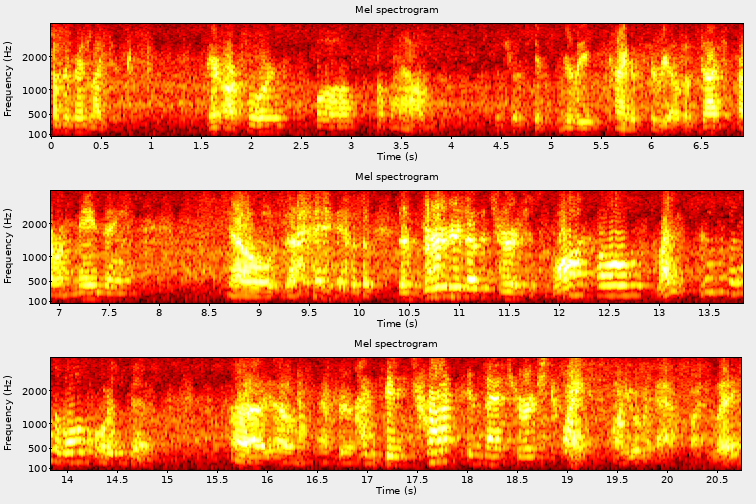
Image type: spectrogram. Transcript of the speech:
of the red light district. There are whores all around the church. It's really kind of surreal. The Dutch are amazing. You know, the, you know, the, the burghers of the church just walk home right through the middle of all the whores and pimps. Uh, you know, after I've been trapped in that church twice on your behalf, by the way.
